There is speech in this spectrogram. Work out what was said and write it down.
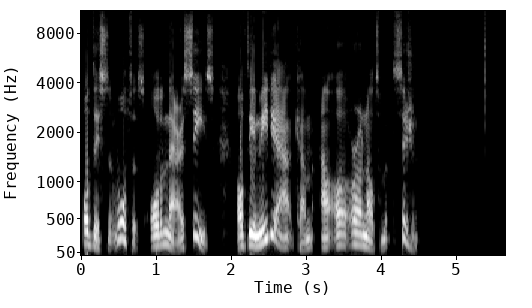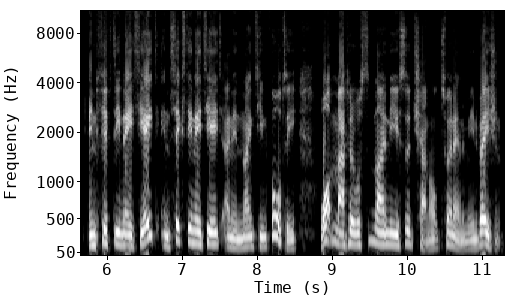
or distant waters, or the narrow seas, of the immediate outcome or an ultimate decision. In 1588, in 1688, and in 1940, what mattered was to deny the use of the channel to an enemy invasion.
